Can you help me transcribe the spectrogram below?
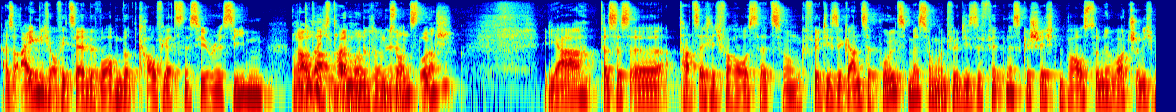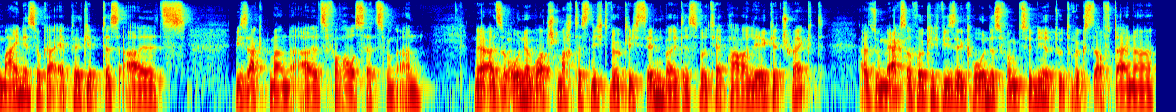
Also eigentlich offiziell beworben wird, kauf jetzt eine Series 7 Brauche darfst drei Monate umsonst machen. Ja, das ist äh, tatsächlich Voraussetzung. Für diese ganze Pulsmessung und für diese Fitnessgeschichten brauchst du eine Watch und ich meine sogar Apple gibt es als, wie sagt man, als Voraussetzung an. Ne, also ohne Watch macht es nicht wirklich Sinn, weil das wird ja parallel getrackt. Also du merkst auch wirklich, wie synchron das funktioniert. Du drückst auf deiner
